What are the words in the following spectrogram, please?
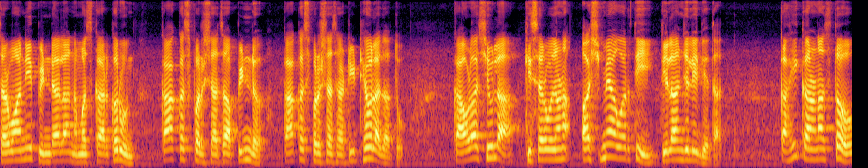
सर्वांनी पिंडाला नमस्कार करून काकस्पर्शाचा पिंड काकस्पर्शासाठी ठेवला जातो. कावळा शिवला की सर्वजण अश्म्यावरती तिलांजली देतात. काही कारणास्तव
